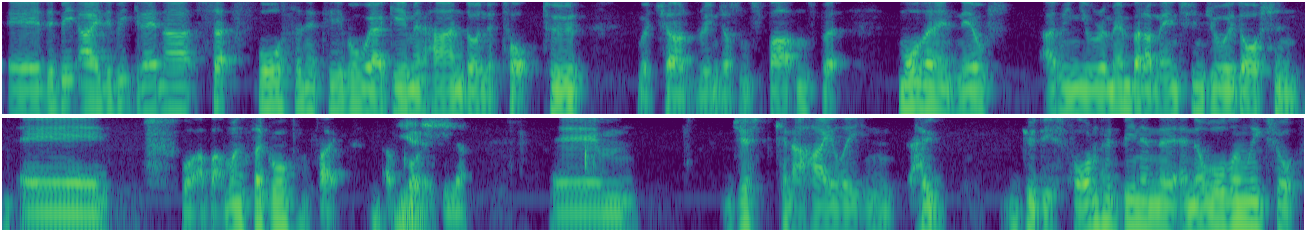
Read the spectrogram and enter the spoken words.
uh, they beat aye, they beat Gretna, sit fourth in the table with a game in hand on the top two, which are Rangers and Spartans. But more than anything else, I mean, you remember I mentioned Joey Dawson, uh, what, about a month ago? In fact, I've got yes. it here. Um, just kind of highlighting how good his form had been in the in the Lowland League. So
